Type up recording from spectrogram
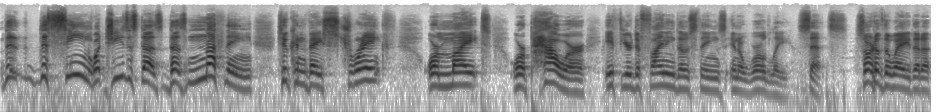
This scene, what Jesus does, does nothing to convey strength or might or power if you're defining those things in a worldly sense. Sort of the way that a,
